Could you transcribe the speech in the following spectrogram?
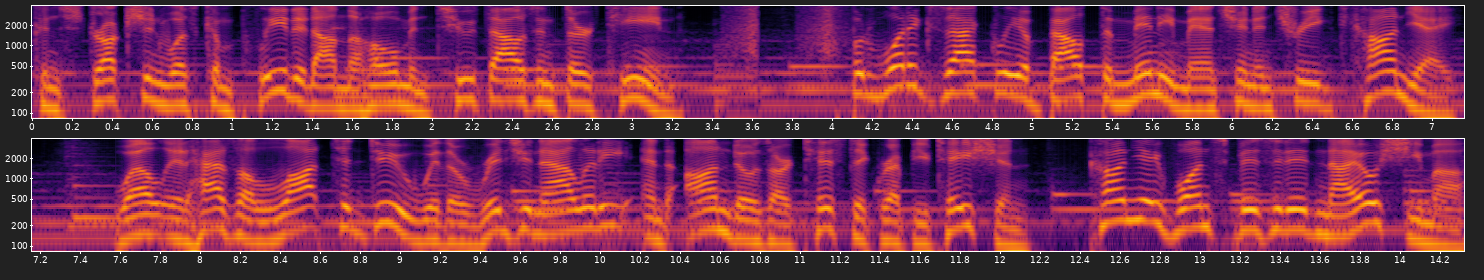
Construction was completed on the home in 2013. But what exactly about the mini mansion intrigued Kanye? Well, it has a lot to do with originality and Ando's artistic reputation. Kanye once visited Naoshima,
